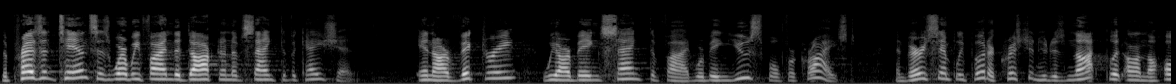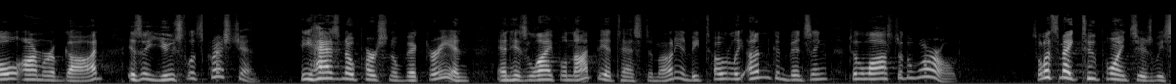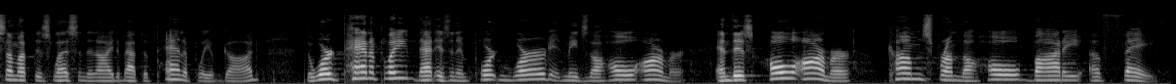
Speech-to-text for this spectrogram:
The present tense is where we find the doctrine of sanctification. In our victory, we are being sanctified. We're being useful for Christ. And very simply put, a Christian who does not put on the whole armor of God is a useless Christian. He has no personal victory, and, and his life will not be a testimony and be totally unconvincing to the lost of the world. So let's make two points here as we sum up this lesson tonight about the panoply of God. The word panoply, that is an important word. It means the whole armor. And this whole armor comes from the whole body of faith.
